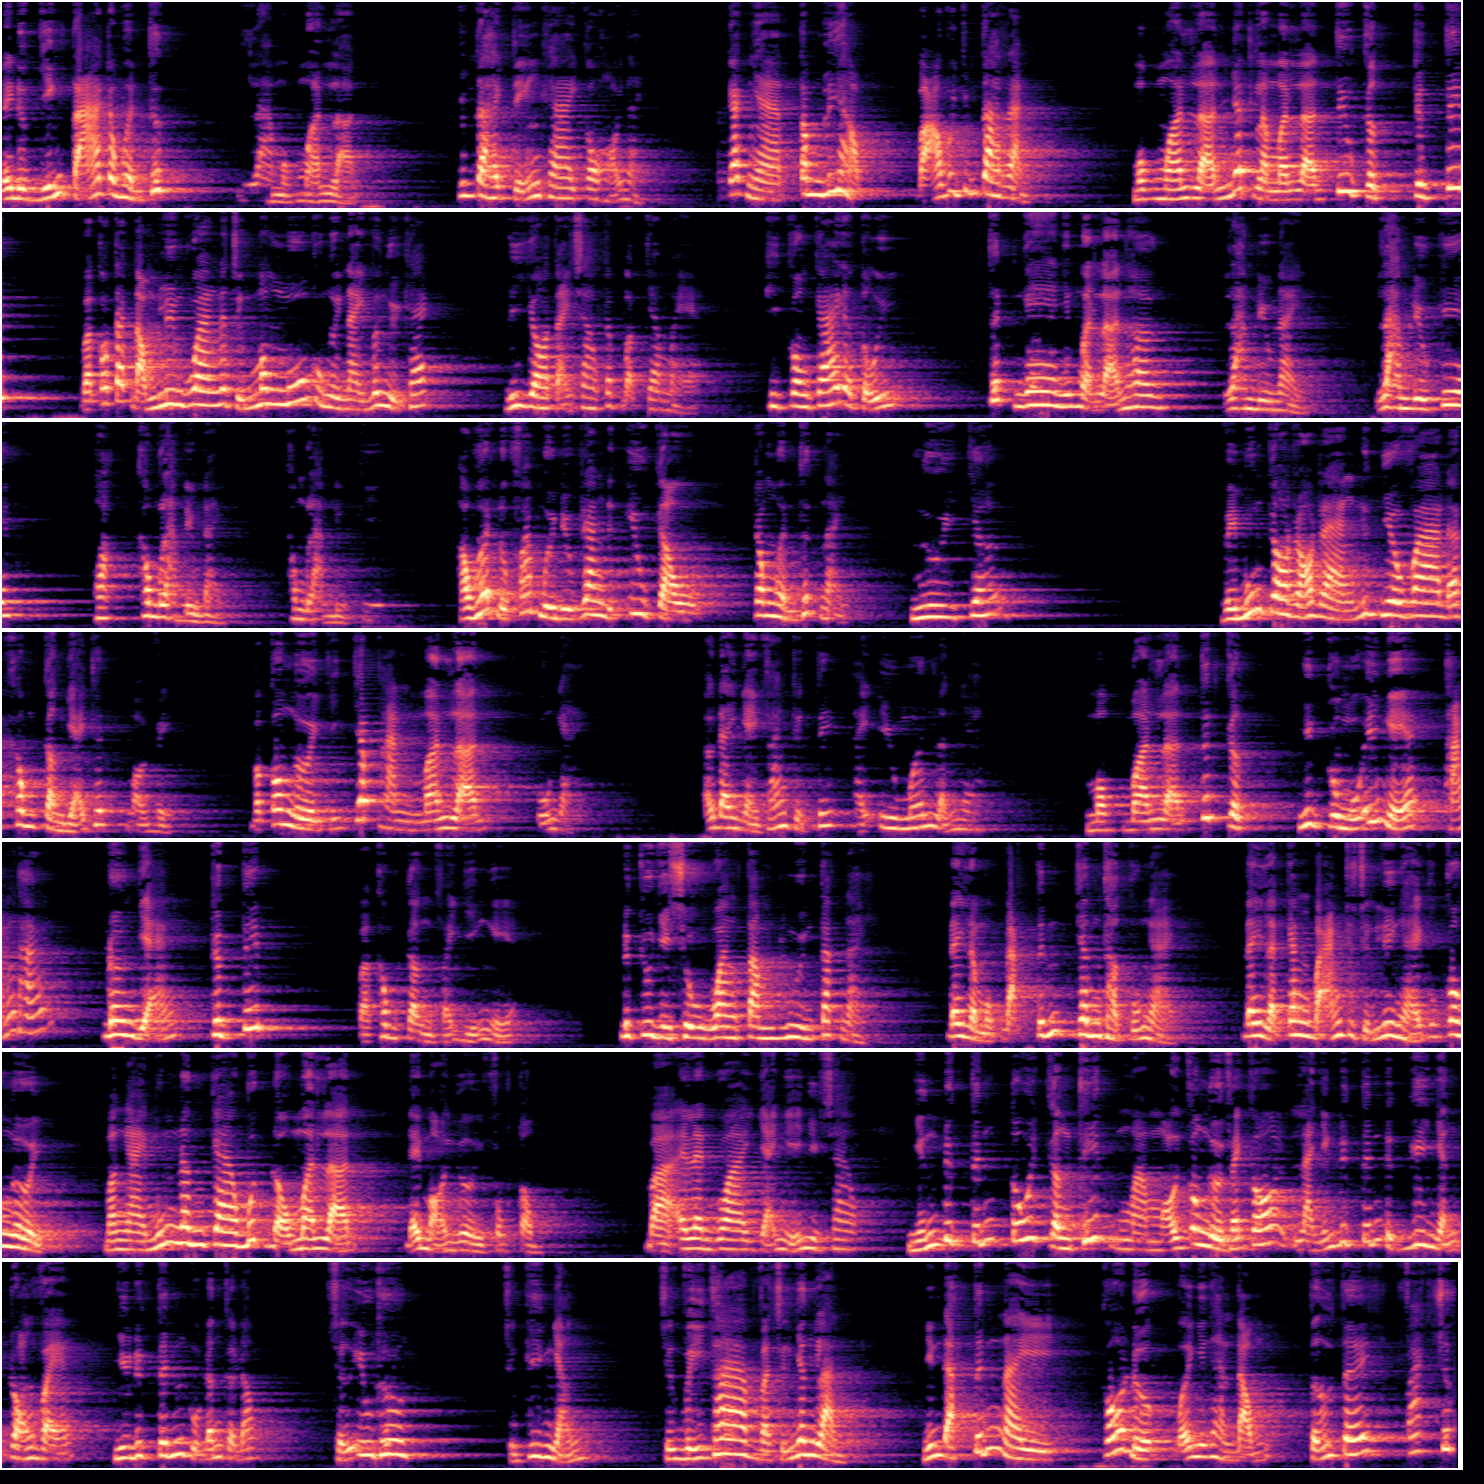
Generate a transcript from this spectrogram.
lại được diễn tả trong hình thức là một mệnh lệnh? Chúng ta hãy triển khai câu hỏi này. Các nhà tâm lý học bảo với chúng ta rằng, một mệnh lệnh nhất là mệnh lệnh tiêu cực trực tiếp và có tác động liên quan đến sự mong muốn của người này với người khác. Lý do tại sao các bậc cha mẹ khi con cái ở tuổi thích nghe những mệnh lệnh hơn, làm điều này, làm điều kia, hoặc không làm điều này, không làm điều kia. Hầu hết luật pháp 10 điều răn được yêu cầu trong hình thức này. Người chớ vì muốn cho rõ ràng, Đức Giêsu va đã không cần giải thích mọi việc. Và con người chỉ chấp hành mệnh lệnh của Ngài. Ở đây Ngài phán trực tiếp, hãy yêu mến lẫn nhau. Một mệnh lệnh tích cực, nhưng cùng một ý nghĩa thẳng thắn, đơn giản, trực tiếp và không cần phải diễn nghĩa. Đức chúa giêsu quan tâm đến nguyên tắc này. Đây là một đặc tính chân thật của ngài đây là căn bản cho sự liên hệ của con người mà ngài muốn nâng cao mức độ mệnh lệnh để mọi người phục tùng. Và Ellen White giải nghĩa như sau, những đức tính tối cần thiết mà mọi con người phải có là những đức tính được ghi nhận trọn vẹn như đức tính của đấng cờ đốc. Sự yêu thương, sự kiên nhẫn, sự vị tha và sự nhân lành. Những đặc tính này có được bởi những hành động tử tế phát xuất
